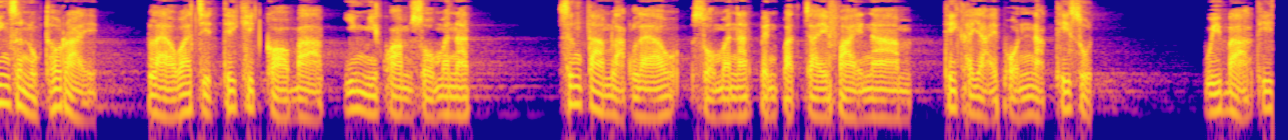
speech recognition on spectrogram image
ยิ่งสนุกเท่าไหร่ แปลว่าจิตที่คิดก่อบาปยิ่งมีความโสมนัส ซึ่งตามหลักแล้ว โสมนัสเป็นปัจจัยฝ่ายนามที่ขยายผลหนักที่สุด วิบากที่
